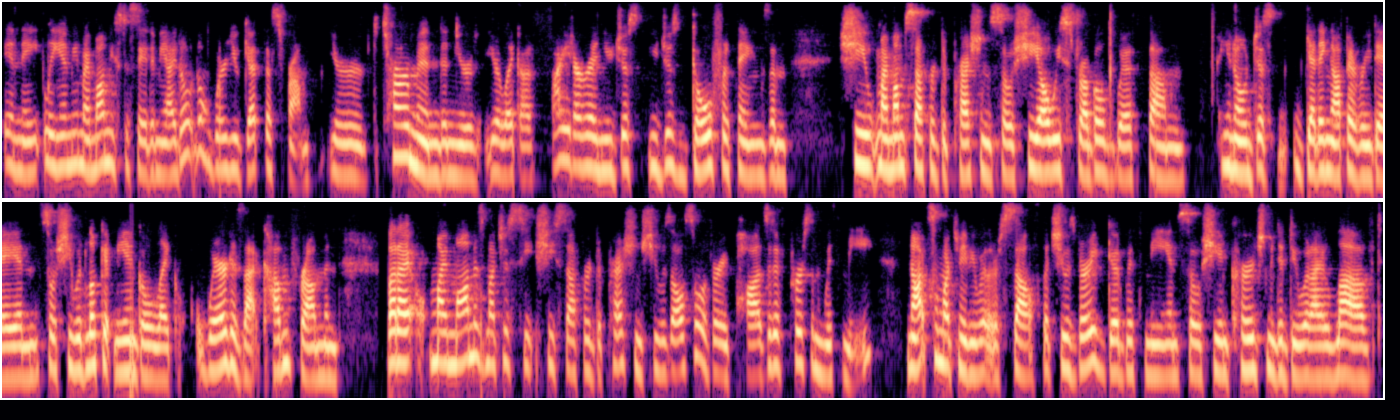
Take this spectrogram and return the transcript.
innately in me. My mom used to say to me, "I don't know where you get this from. You're determined and you're you're like a fighter and you just you just go for things." And she, my mom suffered depression, so she always struggled with, um, you know, just getting up every day. And so she would look at me and go, like, "Where does that come from?" And but I, my mom, as much as she, she suffered depression, she was also a very positive person with me not so much maybe with herself, but she was very good with me. And so she encouraged me to do what I loved.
